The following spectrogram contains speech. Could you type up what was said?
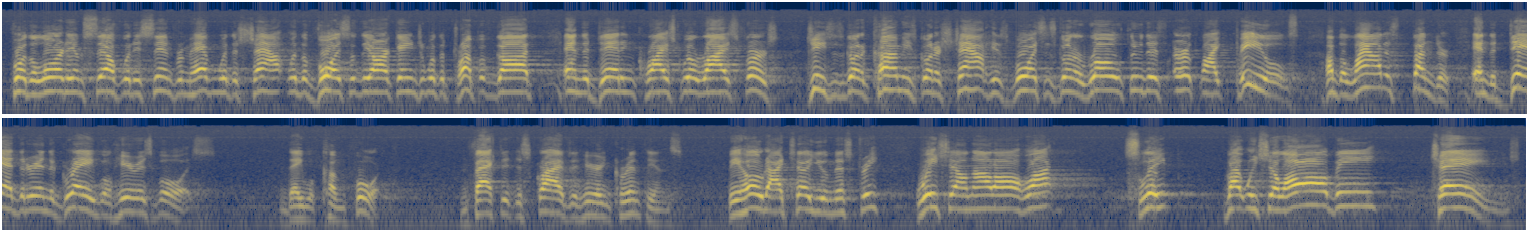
For the Lord himself will descend from heaven with a shout, with the voice of the archangel, with the trump of God, and the dead in Christ will rise first. Jesus is going to come. He's going to shout. His voice is going to roll through this earth like peals of the loudest thunder. And the dead that are in the grave will hear his voice. They will come forth. In fact, it describes it here in Corinthians. Behold, I tell you a mystery. We shall not all what? Sleep, but we shall all be changed.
